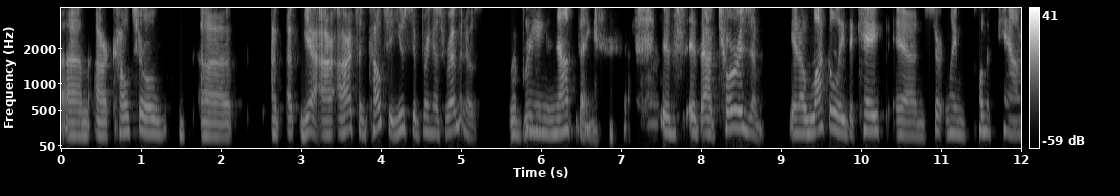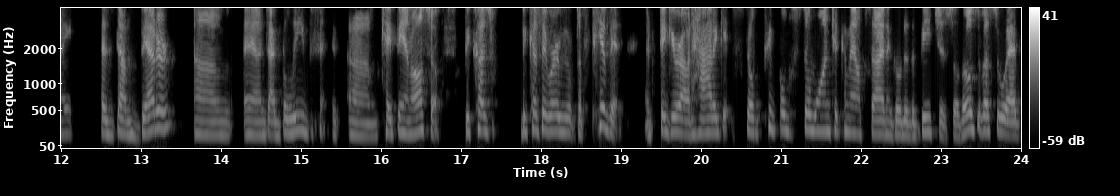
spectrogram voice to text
Um, our cultural uh, uh, uh yeah our arts and culture used to bring us revenues we're mm-hmm. bringing nothing it's, it's our tourism you know luckily the cape and certainly plymouth county has done better um, and I believe um, Cape Ann also because because they were able to pivot and figure out how to get still people still want to come outside and go to the beaches. So those of us who had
